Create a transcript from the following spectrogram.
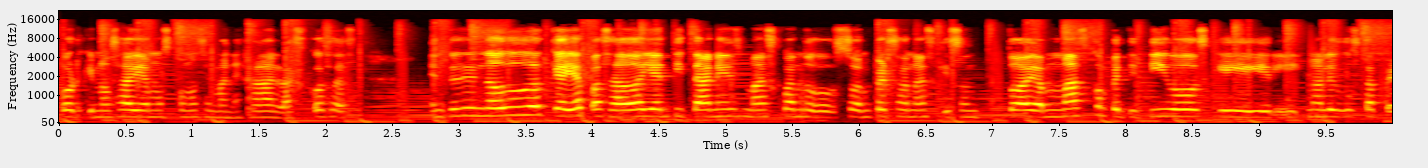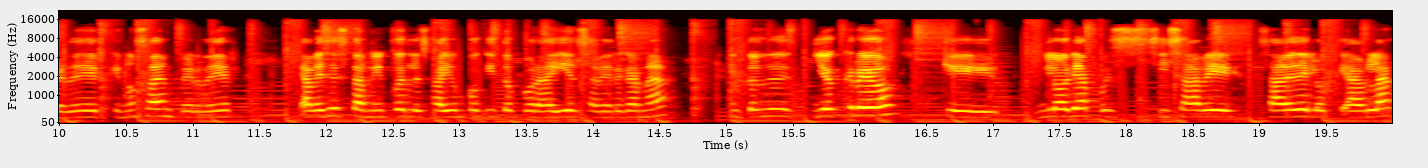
porque no sabíamos cómo se manejaban las cosas. Entonces no dudo que haya pasado allá en Titanes, más cuando son personas que son todavía más competitivos, que no les gusta perder, que no saben perder. A veces también pues les falla un poquito por ahí el saber ganar. Entonces yo creo que Gloria pues sí sabe, sabe de lo que habla.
